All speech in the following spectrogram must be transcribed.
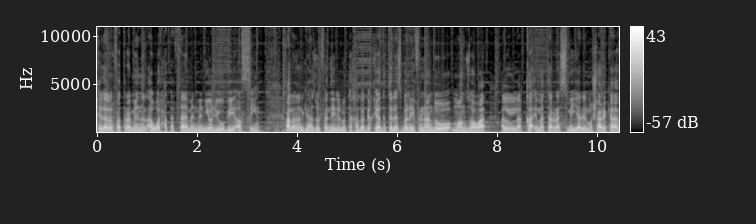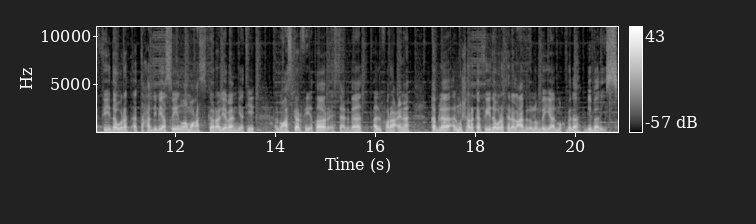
خلال الفترة من الأول حتى الثامن من يوليو بالصين. أعلن الجهاز الفني للمنتخب بقيادة الإسباني فرناندو مونزوا القائمة الرسمية للمشاركة في دورة التحدي بالصين ومعسكر اليابان. يأتي المعسكر في إطار استعدادات الفراعنة قبل المشاركة في دورة الألعاب الأولمبية المقبلة بباريس.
